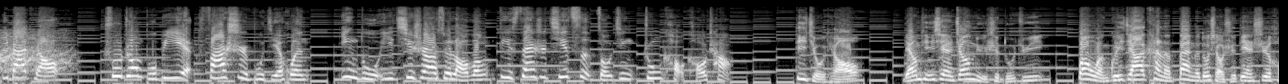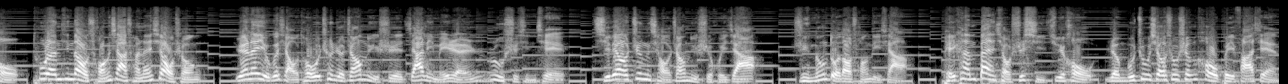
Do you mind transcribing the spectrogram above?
第八条，初中不毕业发誓不结婚。印度一七十二岁老翁第三十七次走进中考考场。第九条，梁平县张女士独居，傍晚归家看了半个多小时电视后，突然听到床下传来笑声，原来有个小偷趁着张女士家里没人入室行窃，岂料正巧张女士回家，只能躲到床底下。陪看半小时喜剧后，忍不住笑出声后被发现。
